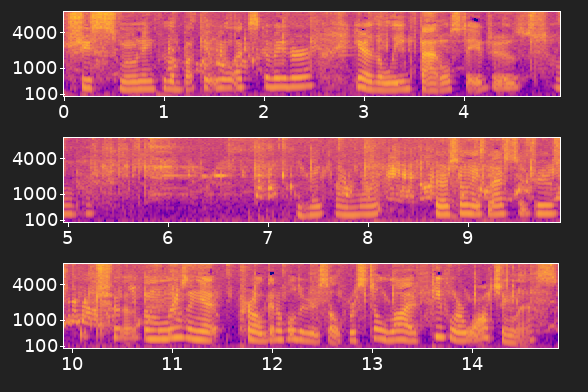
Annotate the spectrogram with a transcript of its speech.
She's swooning for the bucket wheel excavator. Here are the league battle stages. Nice. You make them work. There are so many to. I'm losing it. Pearl, get a hold of yourself. We're still live. People are watching this.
